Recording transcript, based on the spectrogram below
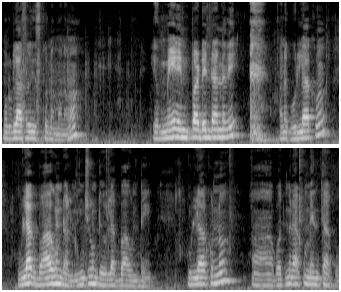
మూడు గ్లాసులు తీసుకున్నాం మనము ఇక మెయిన్ ఇంపార్టెంట్ అన్నది మనకు ఉల్లాకు ఉల్లాకు బాగుండాలి మంచిగా ఉంటుంది ఉల్లాకు బాగుంటాయి ఉల్లాకును కొత్తిమీరాకు మెంతాకు.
